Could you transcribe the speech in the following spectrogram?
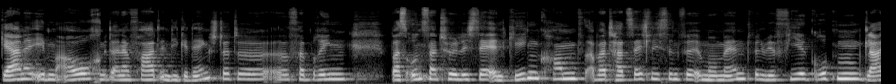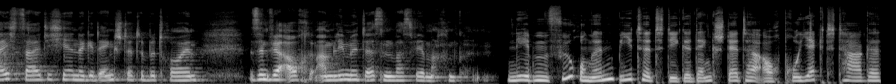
gerne eben auch mit einer Fahrt in die Gedenkstätte äh, verbringen, was uns natürlich sehr entgegenkommt. Aber tatsächlich sind wir im Moment, wenn wir vier Gruppen gleichzeitig hier in der Gedenkstätte betreuen, sind wir auch am Limit dessen, was wir machen können. Neben Führungen bietet die Gedenkstätte auch Projekttage,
